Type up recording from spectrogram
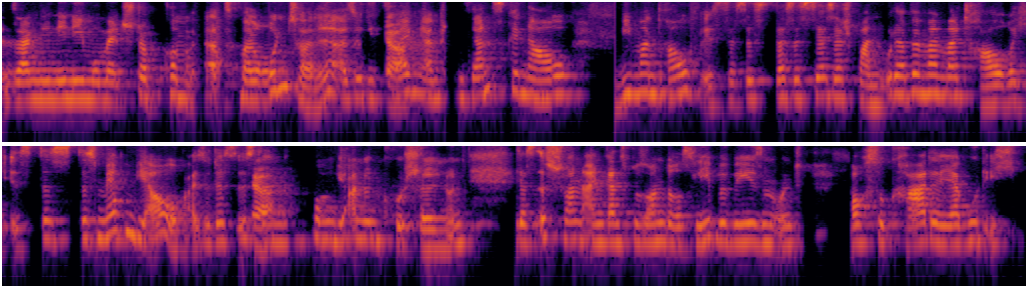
dann sagen die, nee, nee, Moment, stopp, komm erst mal runter. Ne? Also die zeigen ja. einem schon ganz genau, wie man drauf ist. Das ist, das ist sehr, sehr spannend. Oder wenn man mal traurig ist, das, das merken die auch. Also das ist, ja. dann kommen die an und kuscheln. Und das ist schon ein ganz besonderes Lebewesen. Und auch so gerade, ja gut, ich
